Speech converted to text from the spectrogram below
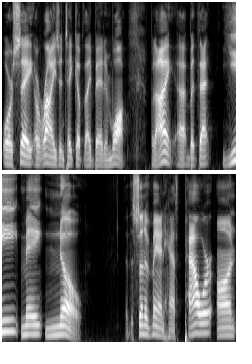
or say, Arise and take up thy bed and walk. But I, uh, but that ye may know that the Son of Man hath power on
